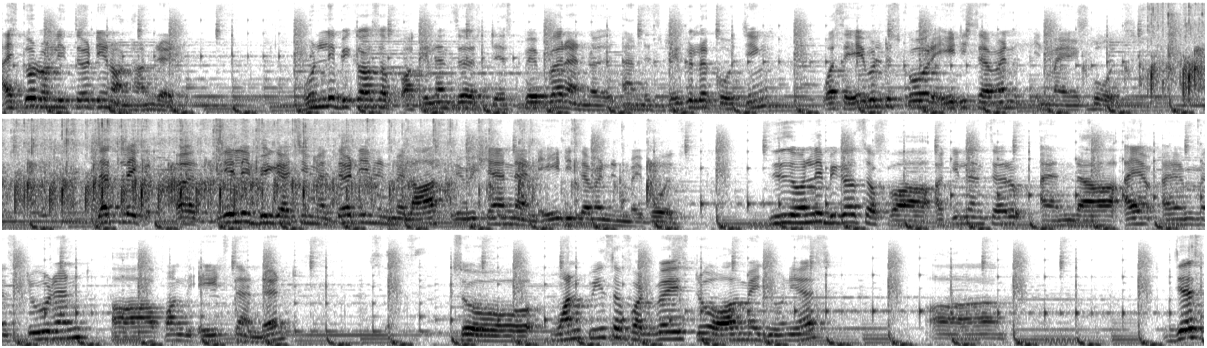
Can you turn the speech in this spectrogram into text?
I scored only 13 on 100. Only because of Akilan test paper and, uh, and his regular coaching, was I able to score 87 in my boards. That's like a really big achievement. 13 in my last revision and 87 in my boards. This is only because of uh, Akilan sir and uh, I, am, I am a student uh, from the 8th standard. So one piece of advice to all my juniors, uh, just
